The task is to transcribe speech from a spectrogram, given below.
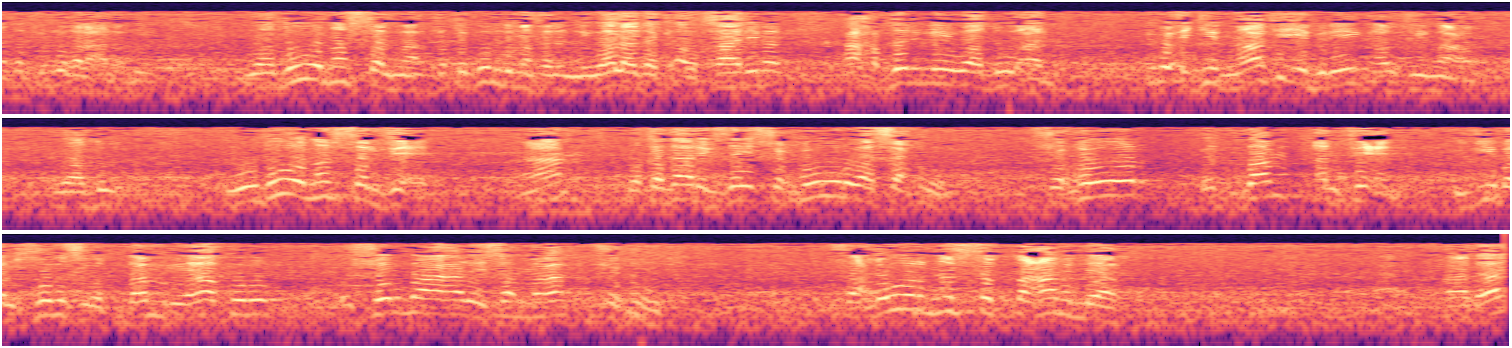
هذا في اللغة العربية. وضوء نص الماء فتقول مثلا لولدك أو خادمك أحضر لي وضوءا. يروح يجيب ما في إبريق أو في معه وضوء. وضوء نفس الفعل ها؟ وكذلك زي سحور وسحور. سحور بالضم الفعل. يجيب الخبز والتمر يأكله والشرب هذا يسمى سحور. سحور نفس الطعام اللي يأكله. هذا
